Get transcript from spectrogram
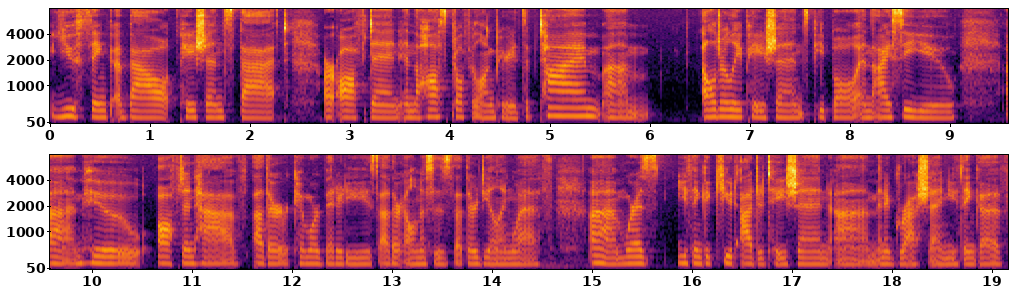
you think about patients that are often in the hospital for long periods of time, um, elderly patients, people in the ICU. Um, who often have other comorbidities, other illnesses that they're dealing with. Um, whereas you think acute agitation um, and aggression, you think of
